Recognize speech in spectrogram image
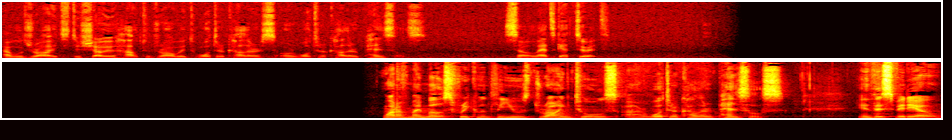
I will draw it to show you how to draw with watercolors or watercolor pencils. So let's get to it. One of my most frequently used drawing tools are watercolor pencils. In this video,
